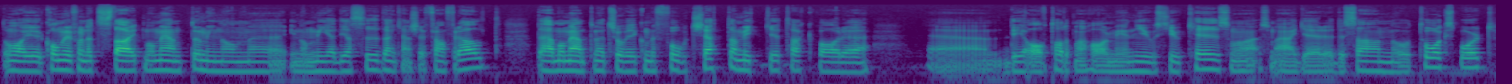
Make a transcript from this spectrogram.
De har ju, kommer från ett starkt momentum inom, eh, inom mediasidan kanske framför allt. Det här momentumet tror vi kommer fortsätta mycket tack vare eh, det avtalet man har med News UK som, som äger The Sun och Talksport.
